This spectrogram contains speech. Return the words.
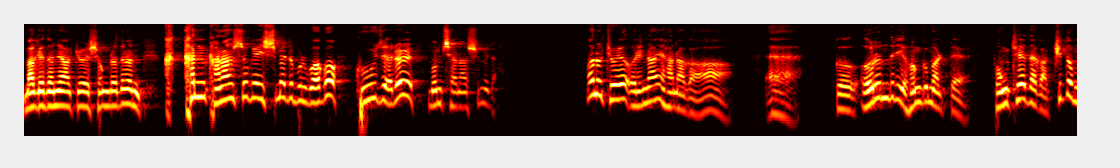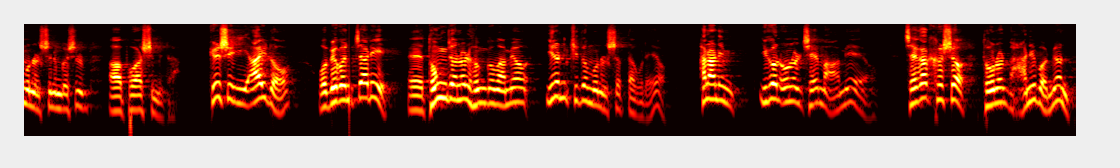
마게도냐 교회 성도들은 극한 가난 속에 있음에도 불구하고 구제를 멈추 않았습니다. 어느 교회 어린아이 하나가 에, 그 어른들이 헌금할 때 봉투에다가 기도문을 쓰는 것을 어, 보았습니다. 그래서 이 아이도 500원짜리 동전을 헌금하며 이런 기도문을 썼다고 그래요. 하나님, 이건 오늘 제 마음이에요. 제가 커서 돈을 많이 벌면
